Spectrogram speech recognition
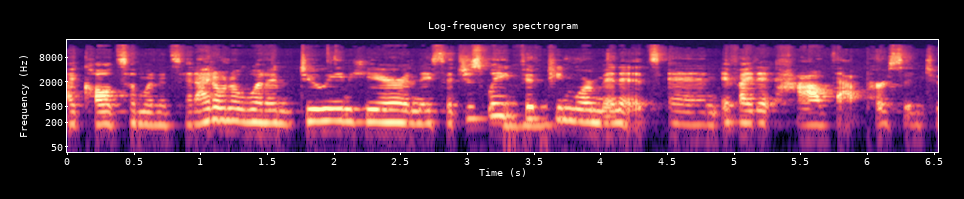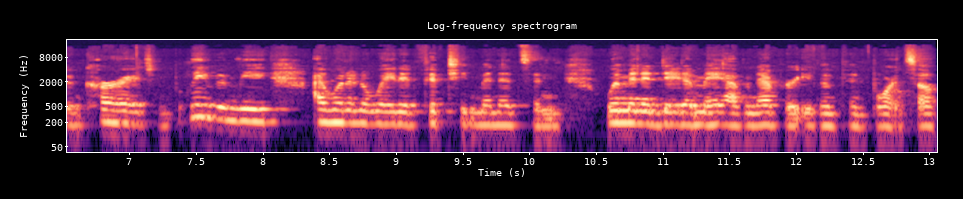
I called someone and said, I don't know what I'm doing here, and they said, just wait mm-hmm. 15 more minutes. And if I didn't have that person to encourage and believe in me, I wouldn't have waited 15 minutes, and women in data may have never even been born. So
